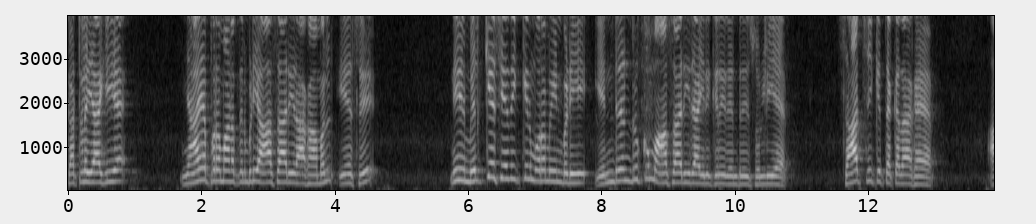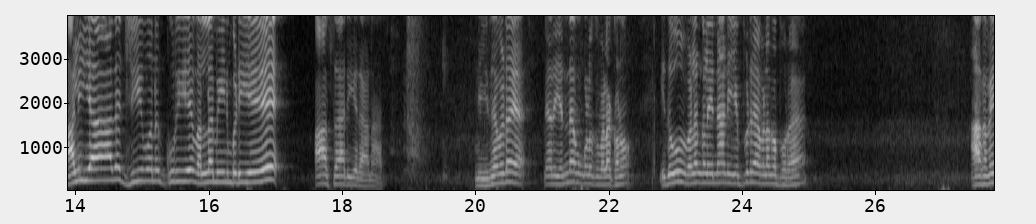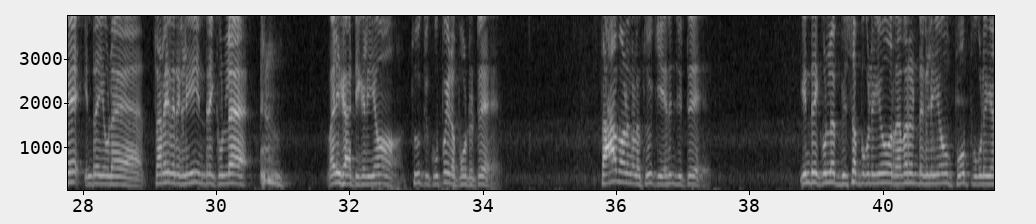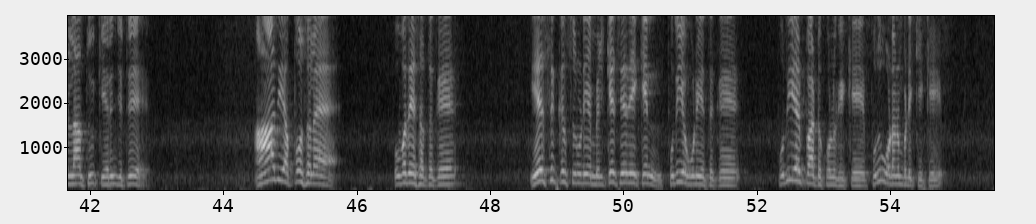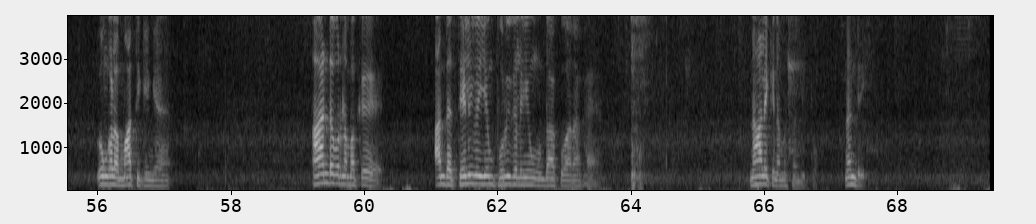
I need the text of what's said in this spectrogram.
கட்டளையாகிய நியாயப்பிரமாணத்தின்படி ஆசாரியராகாமல் இயேசு நீர் மெல்கே சேதிக்கின் முறைமையின்படி என்றென்றுக்கும் ஆசாரியராக இருக்கிறீர் என்று சொல்லிய சாட்சிக்கு தக்கதாக அழியாத ஜீவனுக்குரிய வல்லமையின்படியே ஆசாரியரானார். நீ இதை விட வேறு என்ன உங்களுக்கு விளக்கணும்? இதுவும் விளங்கலைன்னா நீ எப்படி விளங்க போகிற ஆகவே இன்றைய உள்ள தலைவர்களையும் இன்றைக்குள்ள வழிகாட்டிகளையும் தூக்கி குப்பையில் போட்டுட்டு ஸ்தாபனங்களை தூக்கி எரிஞ்சிட்டு இன்றைக்குள்ள பிஷப்புகளையும் ரெவரண்டுகளையும் போப்புகளையும் எல்லாம் தூக்கி எரிஞ்சிட்டு ஆதி அப்போ சில உபதேசத்துக்கு இயேசு கிறிஸ்துனுடைய மில்கே சேதைக்கின் புதிய ஊழியத்துக்கு புதிய ஏற்பாட்டு கொள்கைக்கு புது உடன்படிக்கைக்கு உங்களை மாற்றிக்கிங்க ஆண்டவர் நமக்கு அந்த தெளிவையும் புரிதலையும் உண்டாக்குவாராக. நாளைக்கு நம்ம சந்திப்போம். நன்றி.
